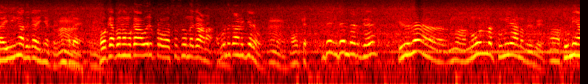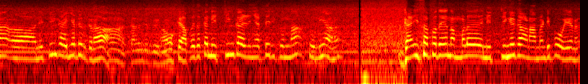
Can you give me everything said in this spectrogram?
ഡൈയിങ് അത് കഴിഞ്ഞിട്ട് ഓക്കെ അപ്പൊ നമുക്ക് ആ ഒരു ഒന്ന് കാണാം. അപ്പൊ ഒന്ന് കാണിക്കാലോ? ഓക്കെ ഇത് തുണി നിറ്റിങ് കഴിഞ്ഞിട്ട് ഓക്കെ ഇതൊക്കെ നിറ്റിങ് തുണിയാണ്. ഗൈസ് നിറ്റിങ് കാണാൻ വേണ്ടി പോയാണ്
